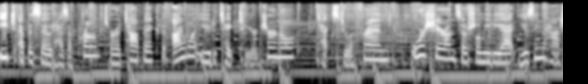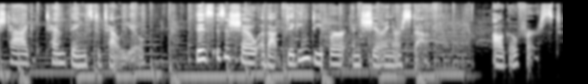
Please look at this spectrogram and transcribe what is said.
Each episode has a prompt or a topic that I want you to take to your journal, text to a friend, or share on social media using the hashtag 10 Things to Tell You. This is a show about digging deeper and sharing our stuff. I'll go first.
